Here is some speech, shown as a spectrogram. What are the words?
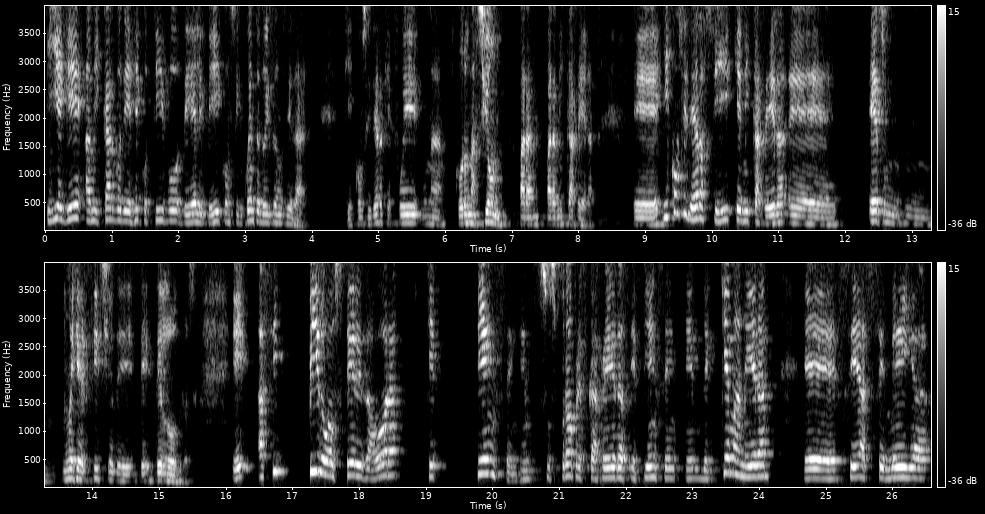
y llegué a mi cargo de ejecutivo de LPI con 52 años de edad, que considero que fue una coronación para, para mi carrera. Eh, y considero sí que mi carrera eh, es un, un, ejercicio de, de, de logros. Y así pido a ustedes ahora que piensen en sus propias carreras y piensen en de qué manera eh, se asemeja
